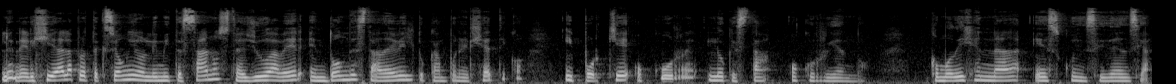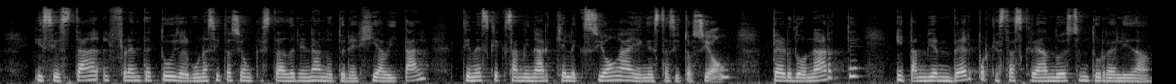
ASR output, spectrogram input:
La energía de la protección y los límites sanos te ayuda a ver en dónde está débil tu campo energético y por qué ocurre lo que está ocurriendo. Como dije, nada es coincidencia. Y si está al frente tuyo alguna situación que está drenando tu energía vital, tienes que examinar qué lección hay en esta situación, perdonarte y también ver por qué estás creando esto en tu realidad.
